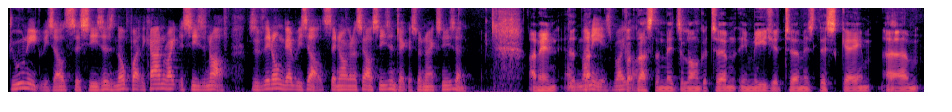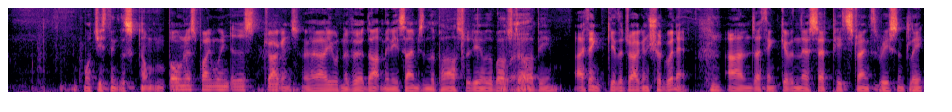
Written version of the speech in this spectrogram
do need results this season. There's no point, they can't write the season off because if they don't get results, they're not going to sell season tickets for next season. I mean, And th- money that- is vital. that- That's the mid to longer term. The immediate term is this game. Um, what do you think this um, Bonus point win to the Dragons. Yeah, you wouldn't have heard that many times in the past, would you, with the Welsh Well. Derby? I think the Dragons should win it. And I think, given their set piece strength recently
